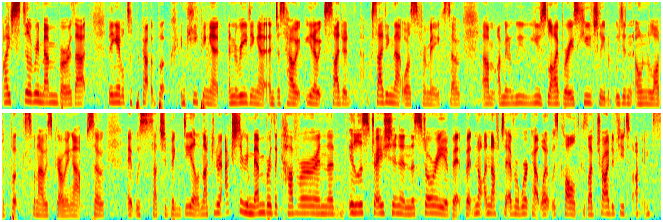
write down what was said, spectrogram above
I still remember that being able to pick out a book and keeping it and reading it and just how you know excited exciting that was for me. So um, I mean, we used libraries hugely, but we didn't own a lot of books when I was growing up, so it was such a big deal, and I can actually remember the cover and the illustration and the story a bit, but not enough to ever work out what it was called because I've tried a few times.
